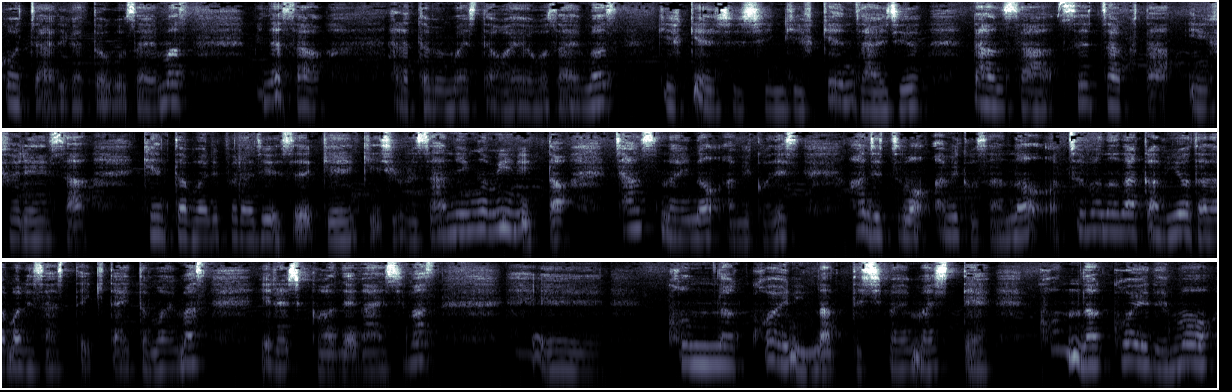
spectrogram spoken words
こうちゃんありがとうございます。皆さん、改めましておはようございます。岐阜県出身、岐阜県在住、ダンサー、スーツアクター、インフルエンサー、ケントモリプロデュース、現役主婦3人組ユニット、チャンス内のアミコです。本日もアミコさんのおつむの中身をただ漏れさせていきたいと思います。よろしくお願いします。えーこんな声になってしまいましてこんな声でも、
